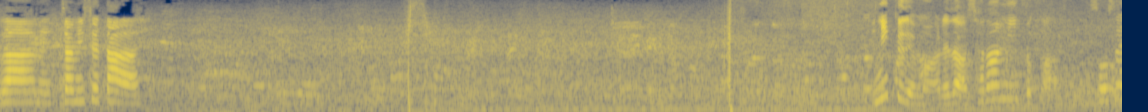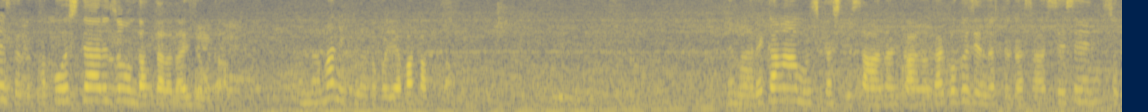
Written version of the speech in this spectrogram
うわーめっちゃ見せたい。お肉でもあれだサラミとかソーセージとか加工してあるゾーンだったら大丈夫だ。生肉のとこやばかった。でもあれかなもしかしてさなんかあの外国人の人がさ生鮮食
